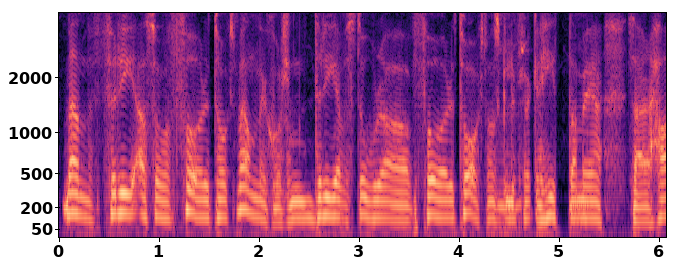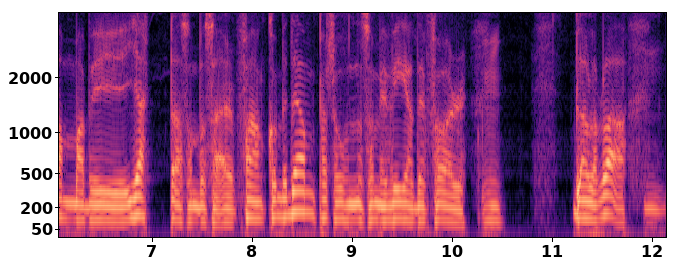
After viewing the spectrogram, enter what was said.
men för, alltså företagsmänniskor som drev stora företag som man skulle Mm. försöka hitta med så här Hammarby-hjärta som bara så här, fan kommer den personen som är VD för Mm. Bla bla bla Mm.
